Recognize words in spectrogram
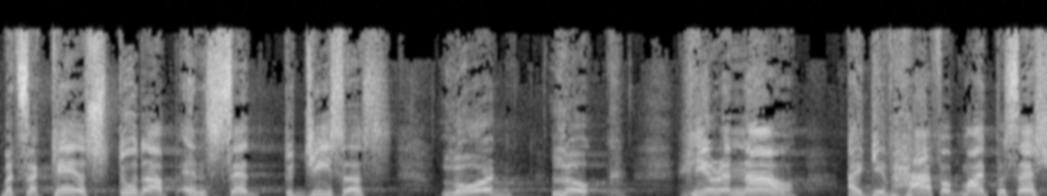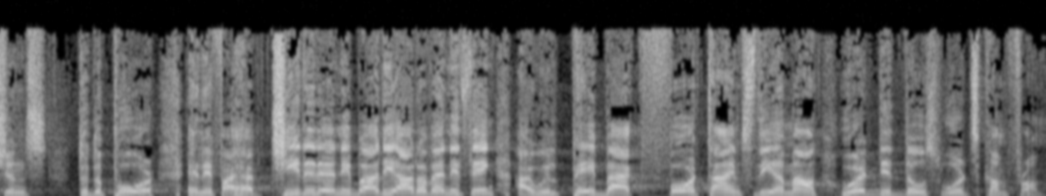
But Zacchaeus stood up and said to Jesus, Lord, look, here and now, I give half of my possessions to the poor. And if I have cheated anybody out of anything, I will pay back four times the amount. Where did those words come from?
